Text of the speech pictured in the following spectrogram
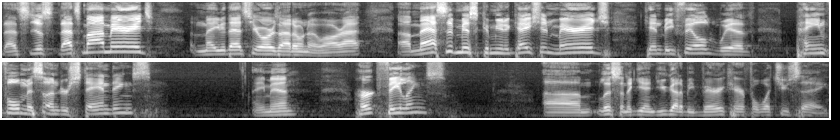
that's just, that's my marriage. Maybe that's yours. I don't know. All right. Uh, massive miscommunication. Marriage can be filled with painful misunderstandings. Amen. Hurt feelings. Um, listen, again, you got to be very careful what you say,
